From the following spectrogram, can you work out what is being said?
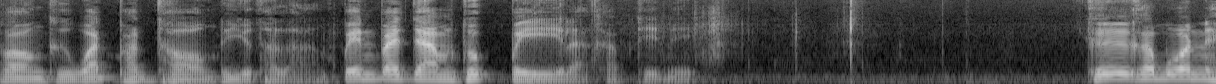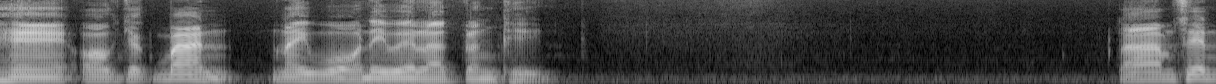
ทองคือวัดพันทองที่อยู่ถลาง เป็นประจำทุกปีแหละครับที่นี่คือขบวนแห่ออกจากบ้านในวอในเวลากลางคืน ตามเส้น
